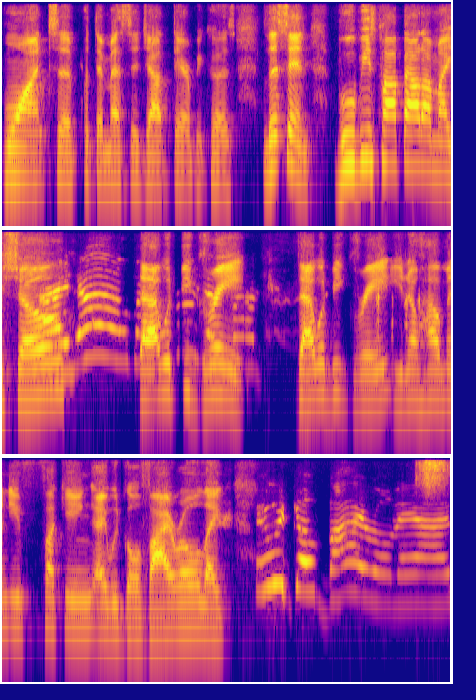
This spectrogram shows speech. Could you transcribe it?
want to put the message out there. Because listen, boobies pop out on my show. I know. that would be great. That would be great. You know how many fucking it would go viral? Like It would go viral, man.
